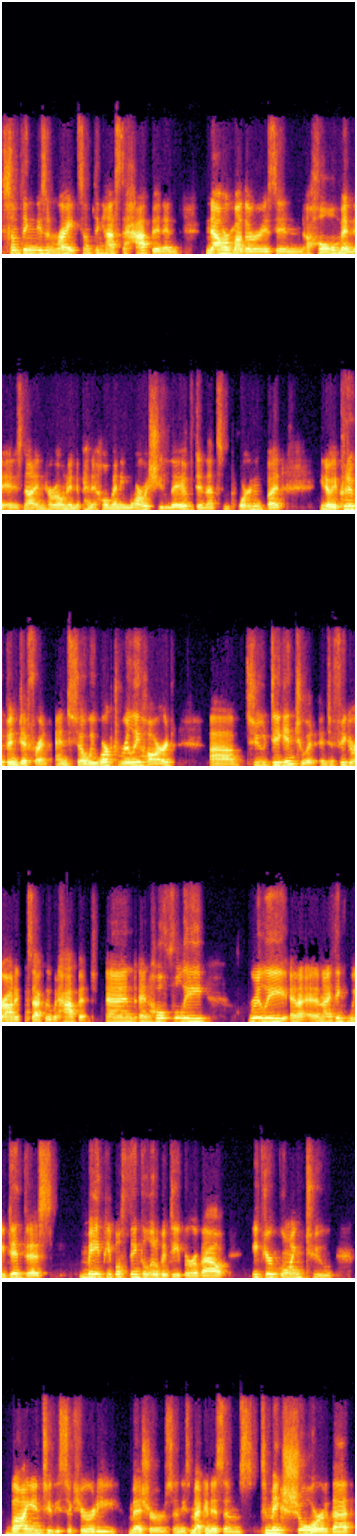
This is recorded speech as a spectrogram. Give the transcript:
something isn't right. Something has to happen. And now her mother is in a home and is not in her own independent home anymore, but she lived, and that's important. But, you know, it could have been different. And so we worked really hard uh, to dig into it and to figure out exactly what happened. And, and hopefully, really, and, and I think we did this made people think a little bit deeper about if you're going to buy into these security measures and these mechanisms to make sure that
